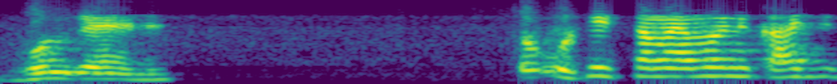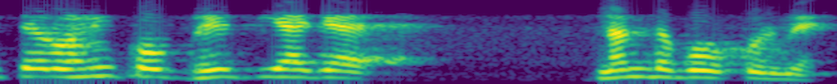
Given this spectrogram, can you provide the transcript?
भूल गए हैं। तो उसी समय मैंने कहा जिसे रोहिणी को भेज दिया जाए नंद गोकुल में।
